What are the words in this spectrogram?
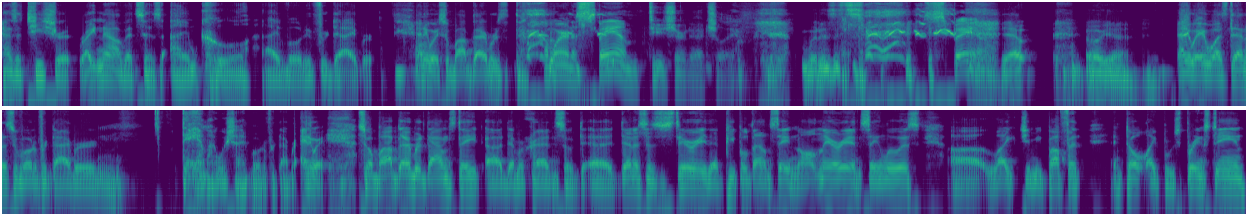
has a T-shirt right now that says "I'm cool. I voted for Daiber." Anyway, so Bob Daiber's. I'm wearing a spam T-shirt actually. What is it say? Spam. Yep. Oh yeah. Anyway, it was Dennis who voted for Daiber and damn, I wish I had voted for Daiber. Anyway, so Bob Daiber, downstate uh, Democrat, and so uh, Dennis has this theory that people downstate in the Alton area and St. Louis uh, like Jimmy Buffett and don't like Bruce Springsteen.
